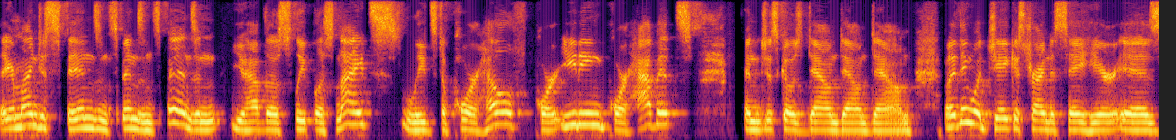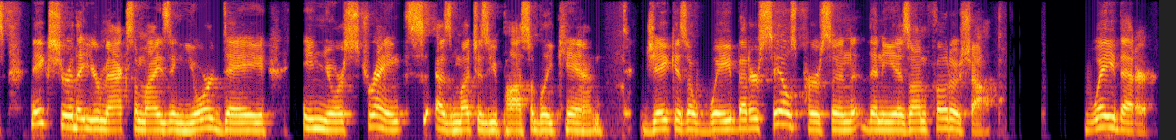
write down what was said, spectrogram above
that your mind just spins and spins and spins. And you have those sleepless nights, leads to poor health, poor eating, poor habits, and just goes down, down, down. But I think what Jake is trying to say here is make sure that you're maximizing your day in your strengths as much as you possibly can. Jake is a way better salesperson than he is on Photoshop. Way better.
